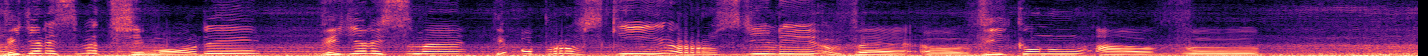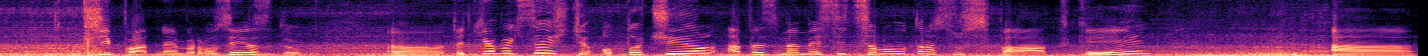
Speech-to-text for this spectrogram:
Viděli jsme tři módy, viděli jsme ty obrovské rozdíly ve eh, výkonu a v případném rozjezdu. Eh, teďka bych se ještě otočil a vezmeme si celou trasu zpátky a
